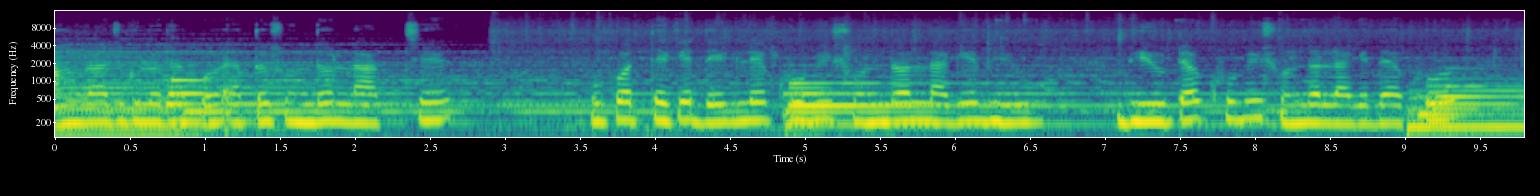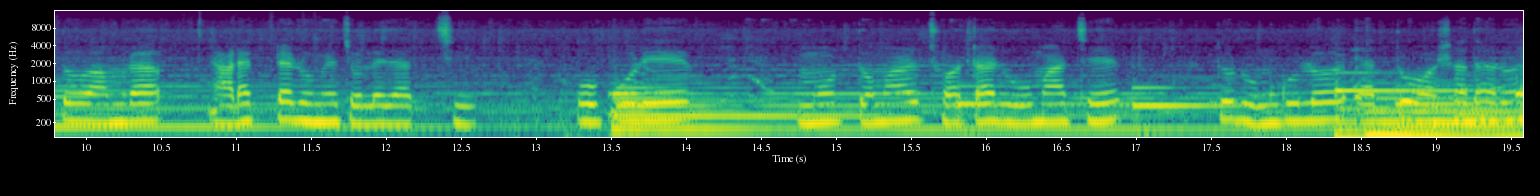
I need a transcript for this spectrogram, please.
আম গাছগুলো দেখো, এত সুন্দর লাগছে। উপর থেকে দেখলে খুবই সুন্দর লাগে ভিউ। ভিউটা খুবই সুন্দর লাগে, দেখো। তো আমরা আর একটা রুমে চলে যাচ্ছি। ওপরে মোট তোমার ছটা রুম আছে। তো রুমগুলো এত অসাধারণ,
